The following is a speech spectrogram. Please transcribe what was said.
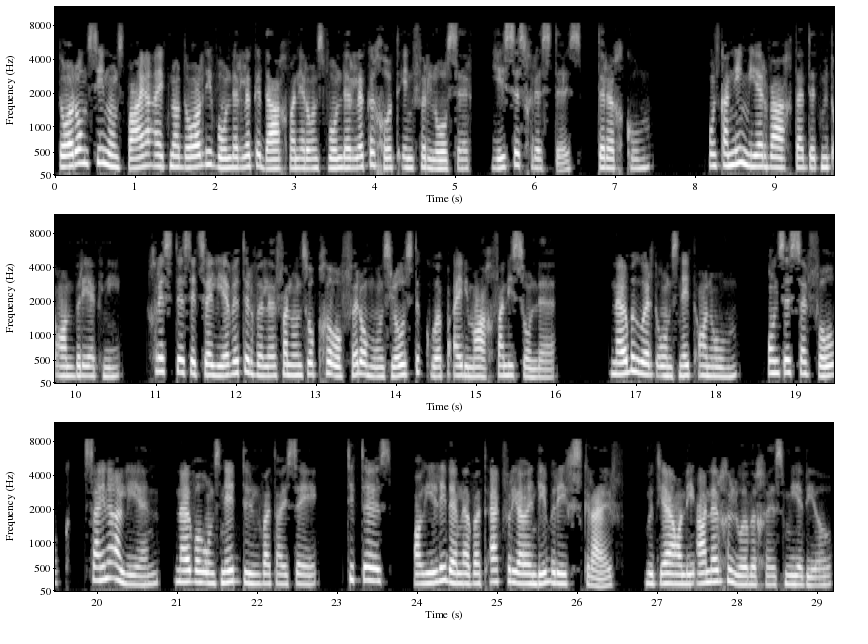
Daarom zien ons baie uit na daar die wonderlijke dag wanneer ons wonderlijke God en Verlosser, Jezus Christus, terugkom. Ons kan niet meer wachten dat dit moet aanbreek nie. Christus het sy leven terwille van ons opgeoffer om ons los te koop uit die mag van die zonde. Nou behoort ons net aan om. Ons is sy volk, syne alleen, nou wil ons net doen wat hij sê. Titus, al jullie dingen wat ik voor jou in die brief schrijf, moet jij aan die ander geloviges meedeel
